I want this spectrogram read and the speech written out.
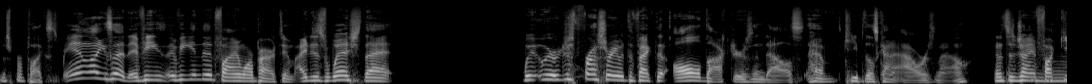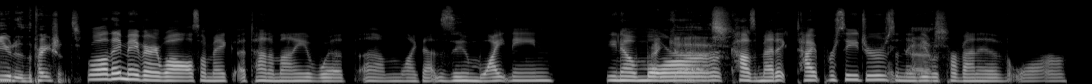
It just perplexes me. And like I said, if he's if he can do it, fine. More power to him. I just wish that we, we were just frustrated with the fact that all doctors in Dallas have keep those kind of hours now, and it's a giant fuck you to Mm. the patients. Well, they may very well also make a ton of money with um like that Zoom whitening. You know, more cosmetic type procedures I than they do with guess. preventive or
